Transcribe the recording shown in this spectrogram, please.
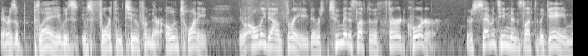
there was a play. It was it was fourth and two from their own twenty. They were only down three. There was two minutes left in the third quarter. There was 17 minutes left in the game,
